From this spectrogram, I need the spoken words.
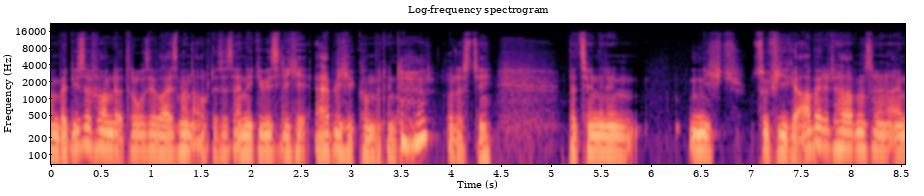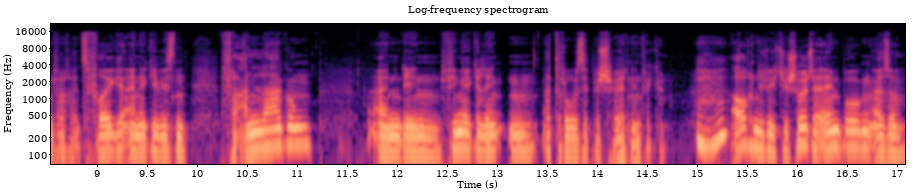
Und bei dieser Form der Arthrose weiß man auch, dass es eine gewisse erbliche Komponente mhm. gibt. Oder dass die Patientinnen nicht zu viel gearbeitet haben, sondern einfach als Folge einer gewissen Veranlagung an den Fingergelenken Arthrosebeschwerden entwickeln. Mhm. Auch natürlich die Schulter, Ellenbogen, also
